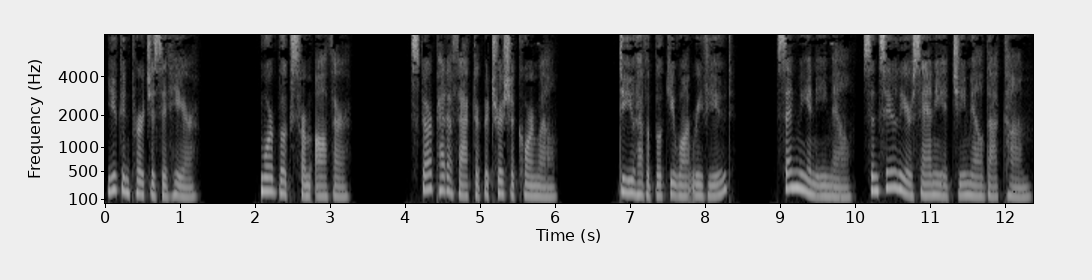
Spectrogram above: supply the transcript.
You can purchase it here. More books from author. Scarpetta Factor Patricia Cornwell. Do you have a book you want reviewed? Send me an email, sincerelyyoursani at gmail.com.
